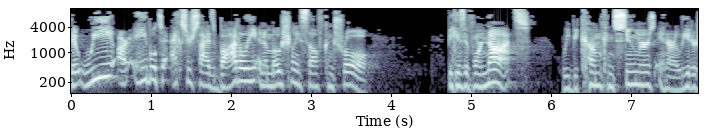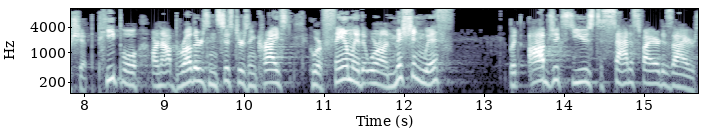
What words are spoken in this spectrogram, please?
that we are able to exercise bodily and emotionally self control. Because if we're not, we become consumers in our leadership. People are not brothers and sisters in Christ who are family that we're on mission with, but objects used to satisfy our desires,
